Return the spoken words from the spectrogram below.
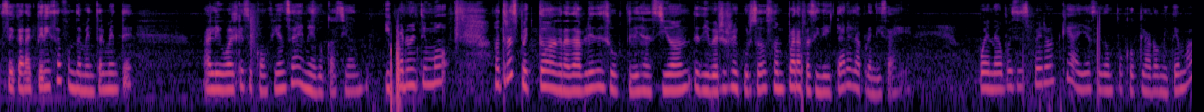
se caracteriza fundamentalmente al igual que su confianza en educación. Y por último, otro aspecto agradable de su utilización de diversos recursos son para facilitar el aprendizaje. Bueno, pues espero que haya sido un poco claro mi tema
